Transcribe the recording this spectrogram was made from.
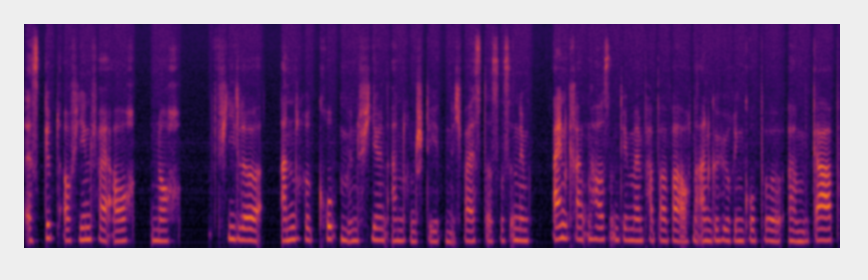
es gibt auf jeden Fall auch noch viele andere Gruppen in vielen anderen Städten. Ich weiß, dass es in dem einen Krankenhaus, in dem mein Papa war, auch eine Angehörigengruppe ähm, gab.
